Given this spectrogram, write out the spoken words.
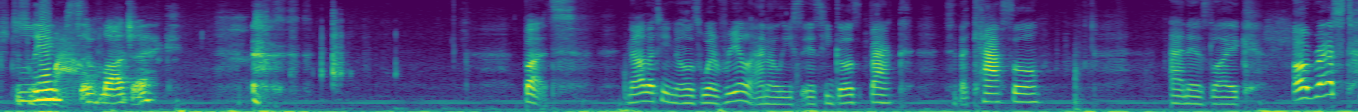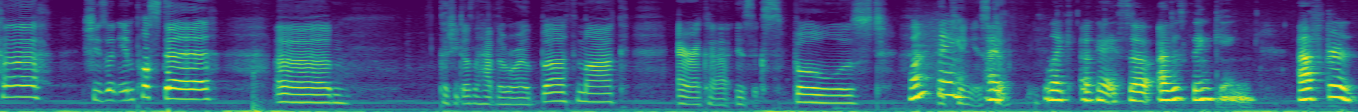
just leaps wow. of logic. But now that he knows where real Anneliese is, he goes back to the castle and is like, "Arrest her! She's an imposter." Um, because she doesn't have the royal birthmark. Erika is exposed. One The thing king is I like. Okay, so I was thinking after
